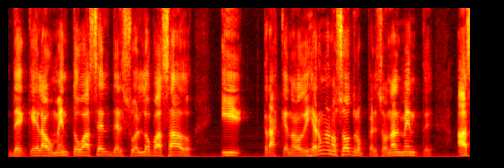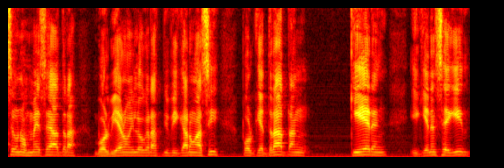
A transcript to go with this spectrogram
de que el aumento va a ser del sueldo pasado. Y tras que nos lo dijeron a nosotros personalmente hace unos meses atrás, volvieron y lo gratificaron así, porque tratan, quieren y quieren seguir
